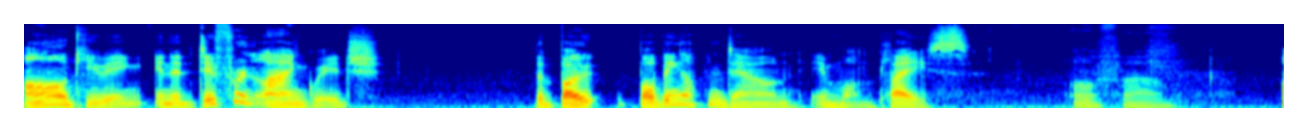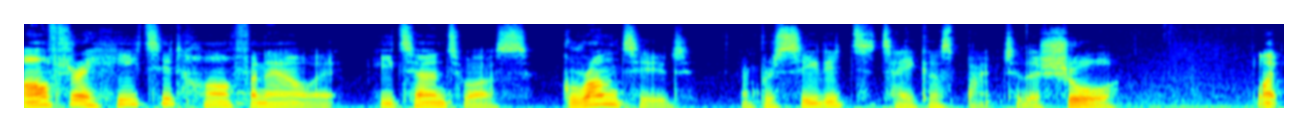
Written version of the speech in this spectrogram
arguing in a different language, the boat bobbing up and down in one place. Awful. After a heated half an hour, he turned to us, grunted, and proceeded to take us back to the shore. Like,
